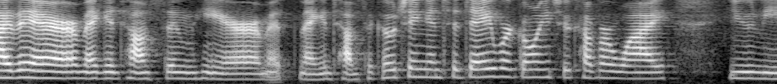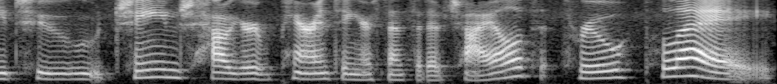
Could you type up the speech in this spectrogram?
Hi there, Megghan Thompson here. I'm with Megghan Thompson Coaching, and today we're going to cover why you need to change how you're parenting your sensitive child through play.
